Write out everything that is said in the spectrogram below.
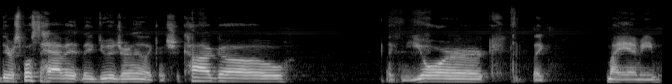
They were supposed to have it. They do it generally like in Chicago, like New York, like Miami,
